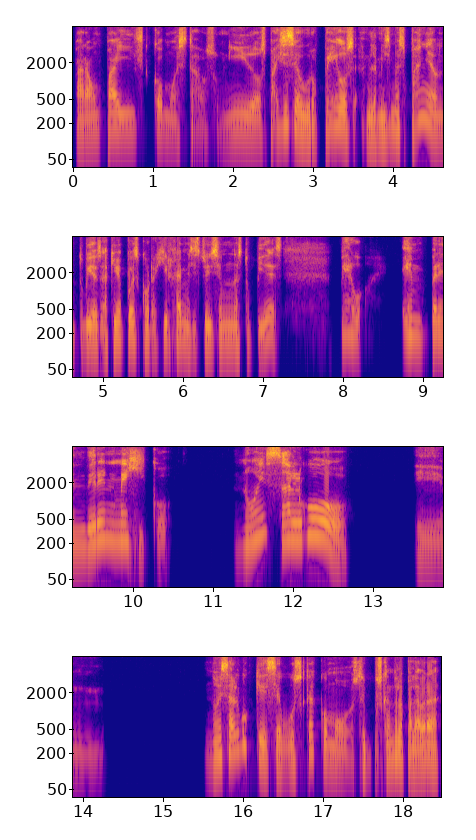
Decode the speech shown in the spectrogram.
para un país como Estados Unidos, países europeos, la misma España, donde tú vives, aquí me puedes corregir, Jaime, si estoy diciendo una estupidez, pero emprender en México no es algo em, no es algo que se busca como, estoy buscando la palabra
